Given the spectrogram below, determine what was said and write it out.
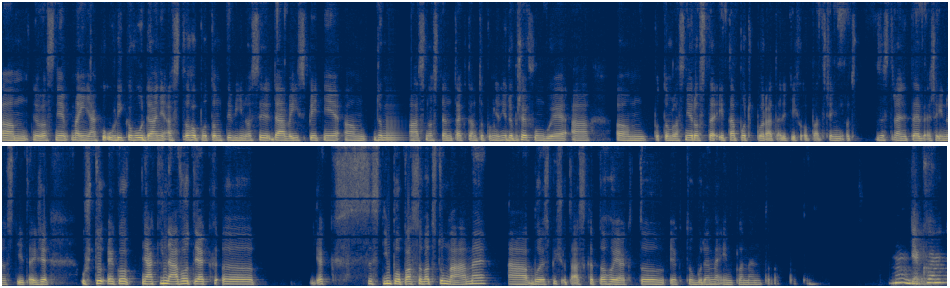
um, vlastně mají nějakou uhlíkovou daň a z toho potom ty výnosy dávají zpětně um, domácnostem, tak tam to poměrně dobře funguje a um, potom vlastně roste i ta podpora tady těch opatření od, ze strany té veřejnosti. Takže už tu jako nějaký návod, jak, uh, jak se s tím popasovat, tu máme a bude spíš otázka toho, jak to, jak to budeme implementovat potom. Hmm, ďakujem.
